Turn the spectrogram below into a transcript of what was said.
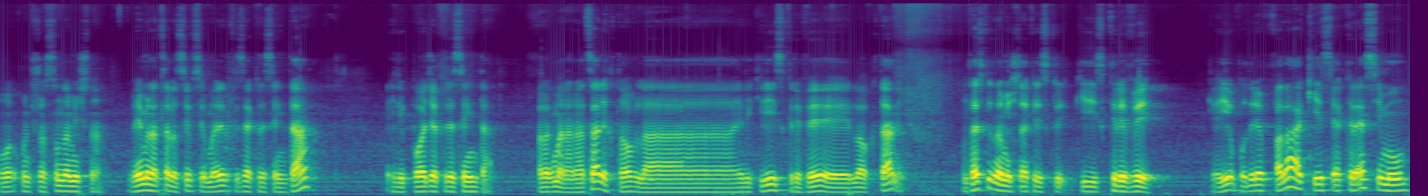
a continuação da Mishnah. Vem Manatzal Yosef, se o marido quiser acrescentar, ele pode acrescentar. Fala Gemara, Natzal Ichtov lá, ele queria escrever Loktani. Não está escrito na Mishnah que ele queria escrever. Que aí eu poderia falar que esse acréscimo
